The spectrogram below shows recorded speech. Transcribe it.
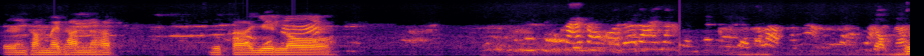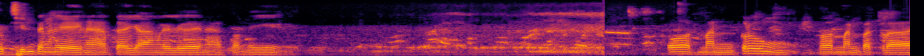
ก็ยังทำไม่ทันนะครับ ลูกค้ายืนรอลูกชิ้นเป็นเอกนะครับ ก็ย่างเรื่อยๆนะครับ ตอนนี้ ทอดมันกรุ้งทอดมันปลากราย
